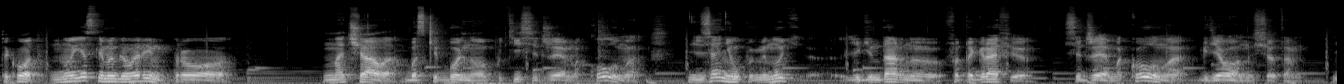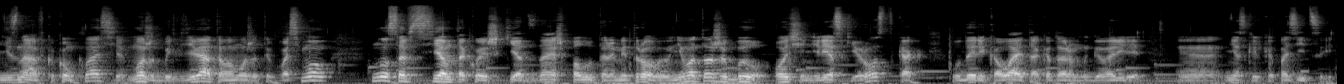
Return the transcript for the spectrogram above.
Так вот, но если мы говорим про начала баскетбольного пути Сиджея Макколума нельзя не упомянуть легендарную фотографию Сиджея Макколума, где он еще там, не знаю в каком классе, может быть в девятом, а может и в восьмом, ну совсем такой шкет, знаешь, полутораметровый. У него тоже был очень резкий рост, как у Дерека Уайта, о котором мы говорили э, несколько позиций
